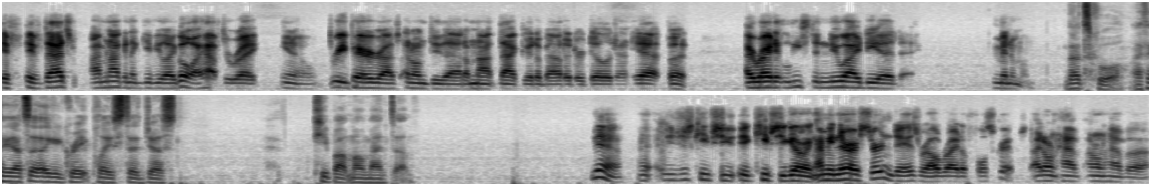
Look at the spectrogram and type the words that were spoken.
if if that's i'm not going to give you like oh i have to write you know three paragraphs i don't do that i'm not that good about it or diligent yet but I write at least a new idea a day, minimum. That's cool. I think that's a, like a great place to just keep up momentum. Yeah, it just keeps you. It keeps you going. I mean, there are certain days where I'll write a full script. I don't have. I don't have a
